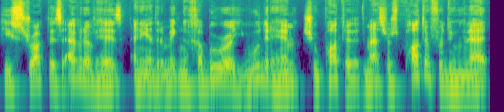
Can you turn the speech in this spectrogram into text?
he struck this Evid of his, and he ended up making a chabura, he wounded him, shu pater, that the master is pater for doing that.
